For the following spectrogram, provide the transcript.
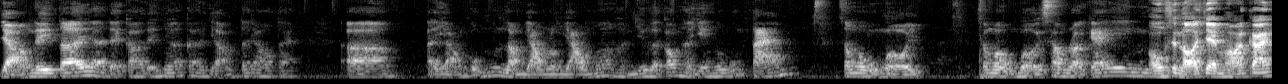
Dọn đi tới à, để coi để nhớ coi dọn tới đâu ta? Ờ, à, dọn cũng lòng vòng lòng vòng á hình như là có một thời gian ở quận 8 xong qua quận 10 xong qua quận 10 xong rồi cái ồ xin lỗi cho em hỏi cái.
